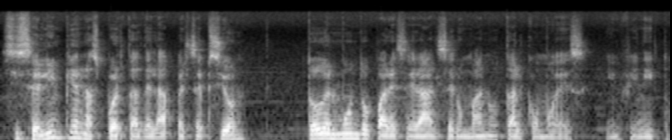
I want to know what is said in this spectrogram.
si se limpian las puertas de la percepción, todo el mundo parecerá al ser humano tal como es, infinito.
